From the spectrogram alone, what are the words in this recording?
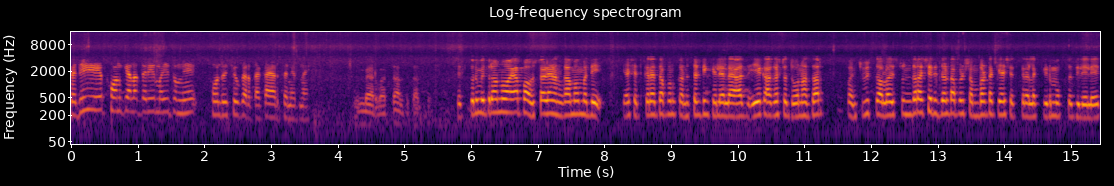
कधी फोन केला तरी म्हणजे तुम्ही फोन रिसिव्ह करता काय अडचण येत नाही. बर बर. चालतं चालतं शेतकरी मित्रांनो या पावसाळ्या हंगामामध्ये या शेतकऱ्याचं आपण कन्सल्टिंग केलेलं आहे. आज एक ऑगस्ट दोन हजार पंचवीस चालू आहे. सुंदर असे रिझल्ट आपण शंभर टक्के या शेतकऱ्याला कीडमुक्त दिलेले आहेत.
